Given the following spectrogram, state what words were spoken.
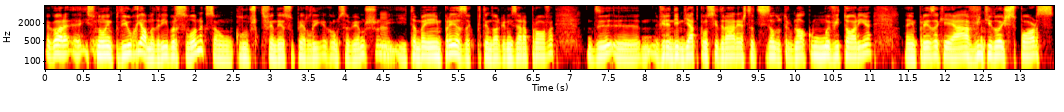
Agora, eh, isso não impediu o Real Madrid e Barcelona, que são clubes que defendem a Superliga, como sabemos, e também a empresa que pretende organizar a prova, de eh, virem de imediato considerar esta decisão do Tribunal como uma vitória. A empresa, que é a A22 Sports,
